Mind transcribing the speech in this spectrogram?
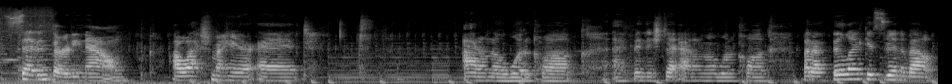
7.30 now. I washed my hair at I don't know what o'clock. I finished at I don't know what o'clock. But I feel like it's been about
